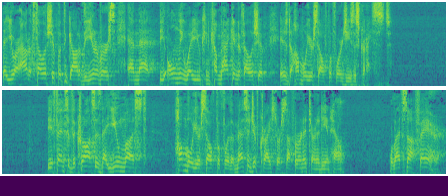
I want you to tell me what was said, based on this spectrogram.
that you are out of fellowship with the God of the universe, and that the only way you can come back into fellowship is to humble yourself before Jesus Christ? The offense of the cross is that you must humble yourself before the message of Christ or suffer an eternity in hell. Well, that's not fair.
